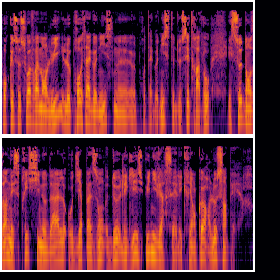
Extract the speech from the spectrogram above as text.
pour que ce soit vraiment lui le protagoniste, euh, protagoniste de ses travaux et ce un esprit synodal au diapason de l'Église universelle, écrit encore le Saint-Père.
